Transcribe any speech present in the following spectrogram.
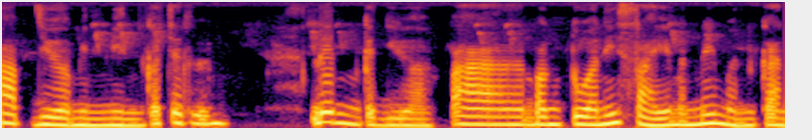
าบเหยื่อมินมินก็จะเล่นกับเหยื่อปลาบางตัวนิสัยมันไม่เหมือนกัน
